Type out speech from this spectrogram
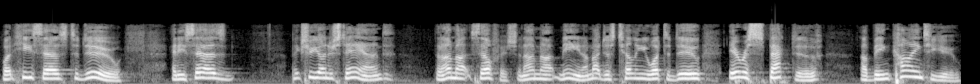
what He says to do. And He says, make sure you understand that I'm not selfish and I'm not mean. I'm not just telling you what to do, irrespective of being kind to you,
